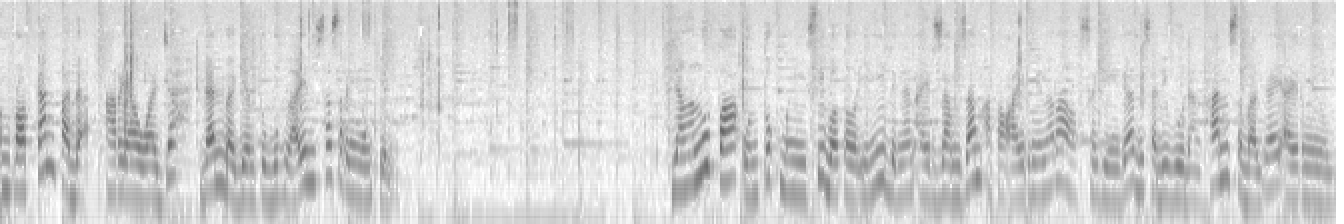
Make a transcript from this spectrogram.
semprotkan pada area wajah dan bagian tubuh lain sesering mungkin. Jangan lupa untuk mengisi botol ini dengan air zam-zam atau air mineral sehingga bisa digunakan sebagai air minum.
